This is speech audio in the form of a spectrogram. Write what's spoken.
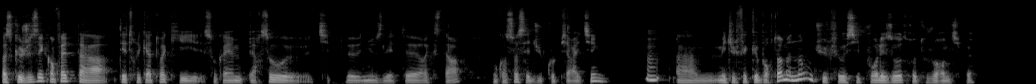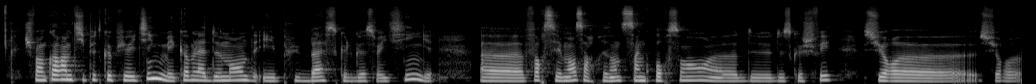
Parce que je sais qu'en fait, tu as tes trucs à toi qui sont quand même perso, type newsletter, etc. Donc en soi, c'est du copywriting. Mmh. mais tu le fais que pour toi maintenant ou tu le fais aussi pour les autres, toujours un petit peu? Je fais encore un petit peu de copywriting, mais comme la demande est plus basse que le ghostwriting, euh, forcément, ça représente 5% euh, de, de, ce que je fais. Sur, euh, sur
